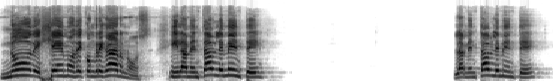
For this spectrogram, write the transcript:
no dejemos de congregarnos. Y lamentablemente, lamentablemente,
